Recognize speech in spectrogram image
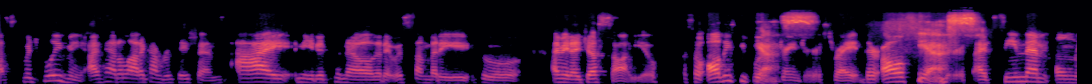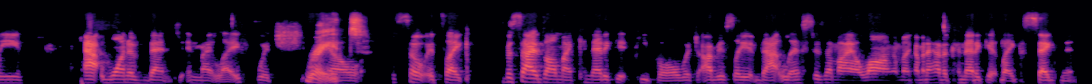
ask, which believe me, I've had a lot of conversations. I needed to know that it was somebody who, I mean, I just saw you. So all these people Yes. are strangers, right? They're all strangers. Yes. I've seen them only at one event in my life, which, Right. you know, so it's like, besides all my Connecticut people, which obviously that list is a mile long. I'm like, I'm going to have a Connecticut like segment.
